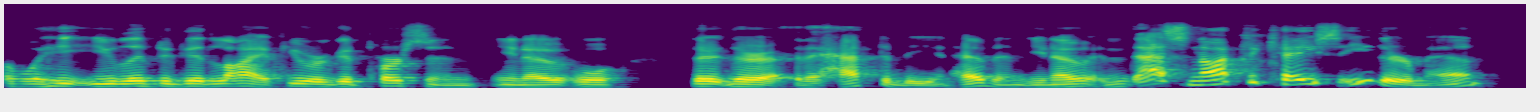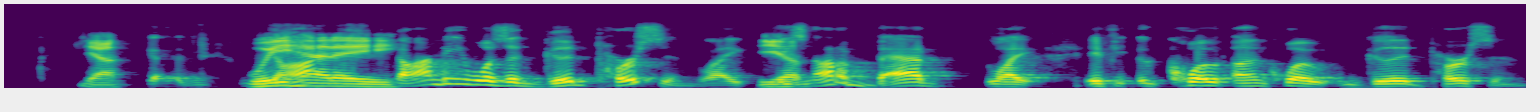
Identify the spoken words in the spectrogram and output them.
well, he you lived a good life. You were a good person. You know, well. They're, they're, they have to be in heaven, you know, and that's not the case either, man. Yeah, we God- had a Gandhi was a good person. Like Yep. he's not a bad like if you quote unquote good person,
